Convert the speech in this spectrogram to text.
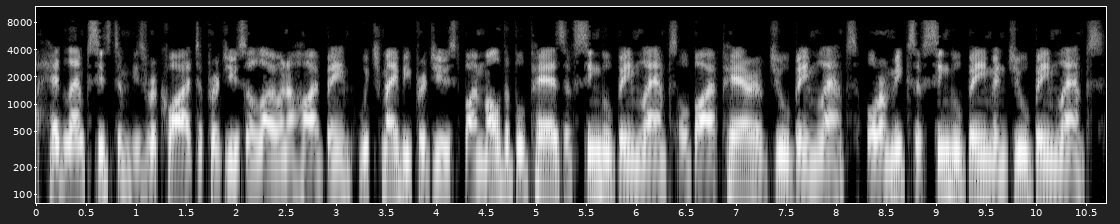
A headlamp system is required to produce a low and a high beam, which may be produced by multiple pairs of single-beam lamps or by a pair of dual-beam lamps, or a mix of single-beam and dual-beam lamps.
